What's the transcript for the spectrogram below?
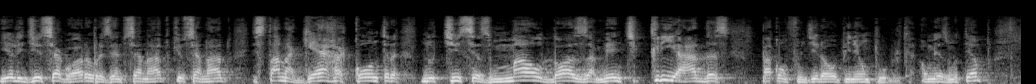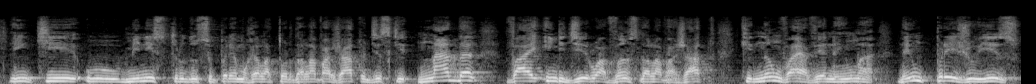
e ele disse agora, o presidente do Senado, que o Senado está na guerra contra notícias maldosamente criadas para confundir a opinião pública. Ao mesmo tempo em que o ministro do Supremo relator da Lava Jato diz que nada vai impedir o avanço da Lava Jato, que não vai haver nenhuma, nenhum prejuízo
